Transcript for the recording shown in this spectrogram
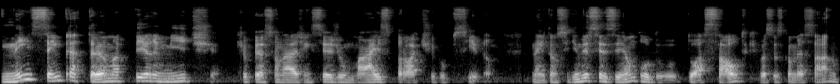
Nem sempre a trama permite que o personagem seja o mais proativo possível. Né? Então, seguindo esse exemplo do, do assalto que vocês começaram,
